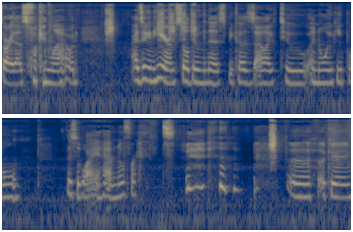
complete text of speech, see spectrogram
Sorry, that was fucking loud. As you can hear, I'm still doing this because I like to annoy people. This is why I have no friends. uh, okay.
